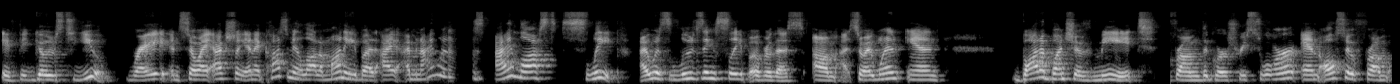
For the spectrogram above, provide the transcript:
if it goes to you, right? And so I actually and it cost me a lot of money, but I I mean I was I lost sleep. I was losing sleep over this. Um so I went and bought a bunch of meat from the grocery store and also from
